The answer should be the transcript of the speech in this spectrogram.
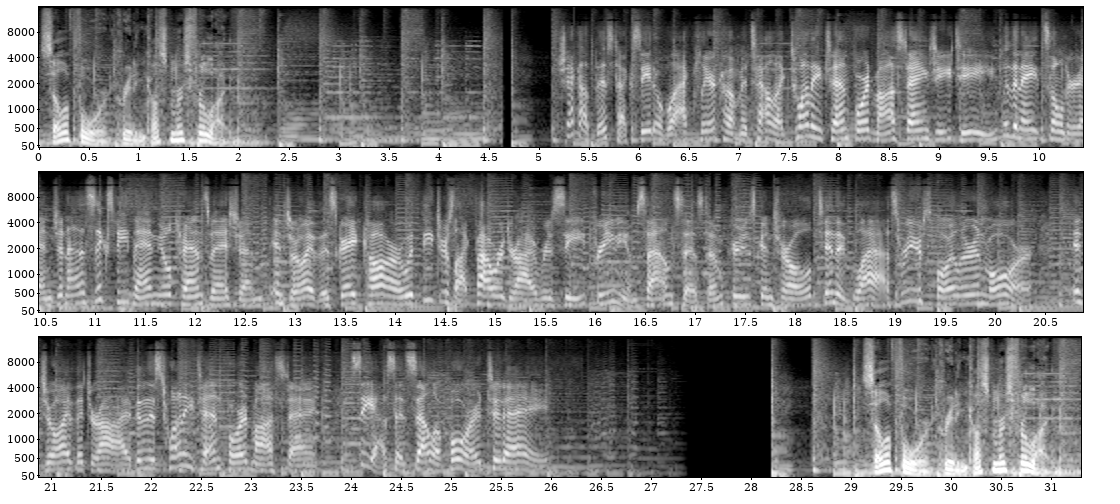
Cella Ford, creating customers for life. Check out this tuxedo black clear coat metallic 2010 Ford Mustang GT with an 8 cylinder engine and a 6 speed manual transmission. Enjoy this great car with features like power driver's seat, premium sound system, cruise control, tinted glass, rear spoiler, and more. Enjoy the drive in this 2010 Ford Mustang. See us at Cella Ford today. Cella Ford, creating customers for life.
